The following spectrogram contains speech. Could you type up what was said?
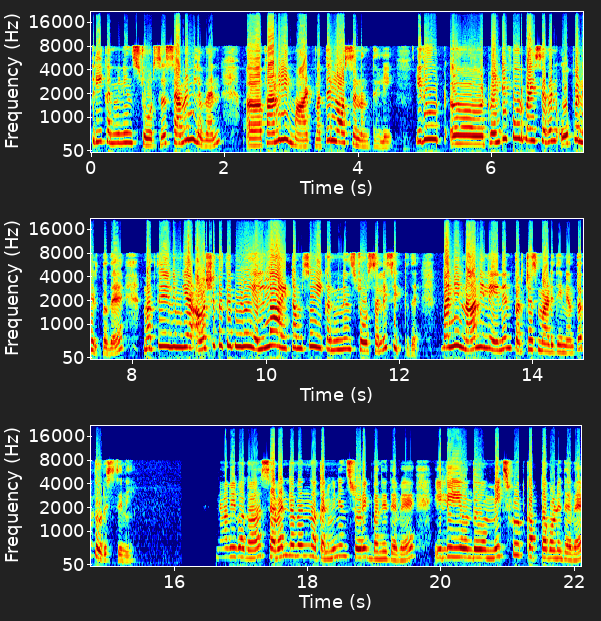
three convenience stores seven eleven family mart ಮತ್ತೆ ಲಾಸನ್ ಅಂತ ಹೇಳಿ ಇದು twenty four by seven open ಇರ್ತದೆ. ಮತ್ತೆ ನಿಮ್ಗೆ ಅವಶ್ಯಕತೆ ಬೀಳೋ ಎಲ್ಲ ಐಟಮ್ಸ್ ಈ ಕನ್ವೀನಿಯನ್ಸ್ ಸ್ಟೋರ್ಸ್ ಅಲ್ಲಿ ಸಿಗ್ತದೆ. ಬನ್ನಿ, ನಾನಿಲ್ಲಿ ಏನೇನು ಪರ್ಚೇಸ್ ಮಾಡಿದ್ದೀನಿ ಅಂತ ತೋರಿಸ್ತೀನಿ. ನಾವಿವಾಗ ಸೆವೆನ್ ಲೆವೆನ್ ಕನ್ವೀನಿಯನ್ಸ್ ಸ್ಟೋರಿಗೆ ಬಂದಿದ್ದೇವೆ. ಇಲ್ಲಿ ಒಂದು ಮಿಕ್ಸ್ ಫ್ರೂಟ್ ಕಪ್ ತಗೊಂಡಿದ್ದೇವೆ.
